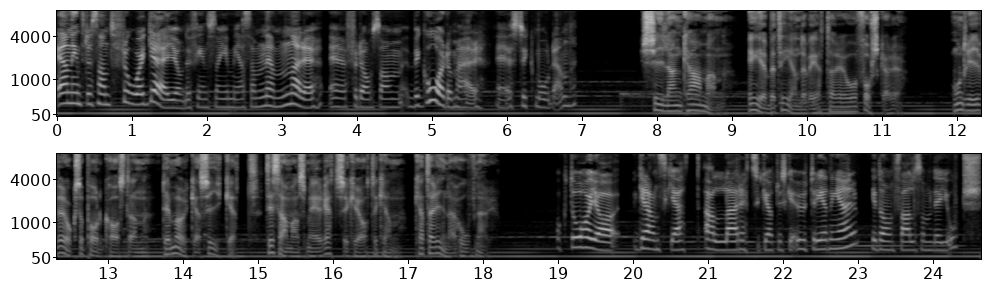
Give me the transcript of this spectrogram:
En intressant fråga är ju om det finns någon gemensam nämnare eh, för de som begår de här eh, styckmorden. Shilan Kaman är beteendevetare och forskare. Hon driver också podcasten Det mörka psyket tillsammans med rättspsykiatrikern Katarina Hovner. Och då har jag granskat alla rättspsykiatriska utredningar i de fall som det har gjorts.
